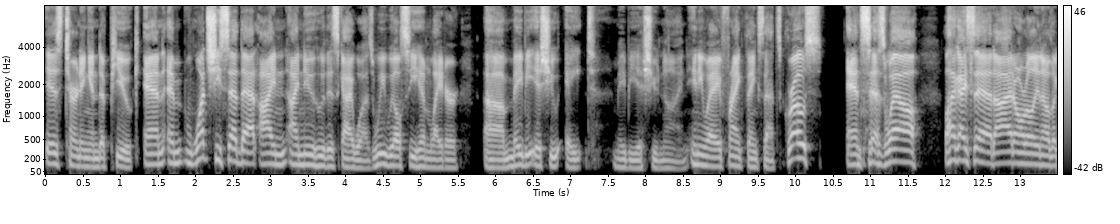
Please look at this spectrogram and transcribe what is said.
is turning into puke. And and once she said that, I I knew who this guy was. We will see him later. Um, maybe issue eight, maybe issue nine. Anyway, Frank thinks that's gross and says, Well, like I said, I don't really know the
